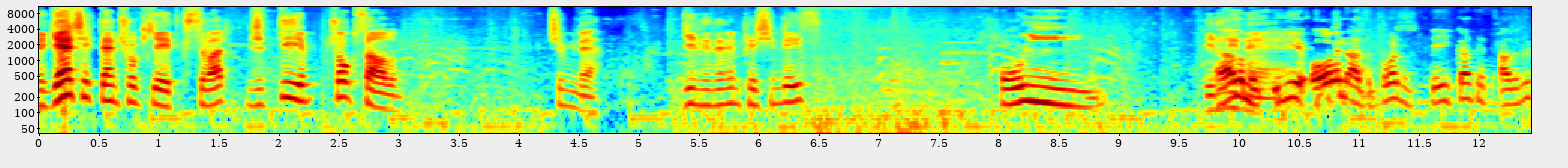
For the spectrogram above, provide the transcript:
Ve gerçekten çok iyi etkisi var. Ciddiyim. Çok sağ olun. Şimdi Gilline'nin peşindeyiz. Oy. Oğlum Eline. iyi oynadı. Bu arada dikkat et. Adını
